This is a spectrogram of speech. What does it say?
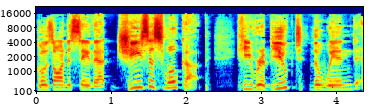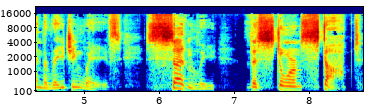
goes on to say that Jesus woke up. He rebuked the wind and the raging waves. Suddenly, the storm stopped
